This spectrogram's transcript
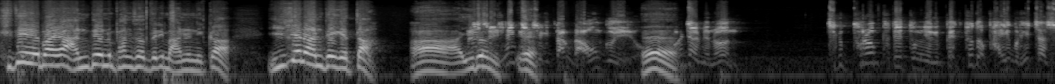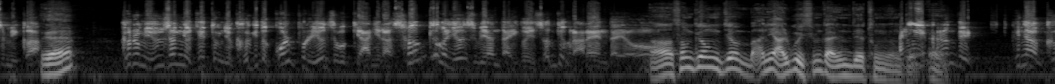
기대해 봐야 안 되는 판사들이 많으니까 이제는 안 되겠다. 아, 그래서 이런 예. 해결책이 딱 나온 거예요. 예. 왜냐면은 지금 트럼프 대통령이 백투더 파이브를 했지 않습니까? 예. 그러면 윤석열 대통령 거기도 골프를 연습할 게 아니라 성경을 연습해야 한다 이거예요. 성경을 알아야 한다요. 아, 성경 좀 많이 알고 있습니다. 윤 대통령도. 아니 예. 그런데 그냥 그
